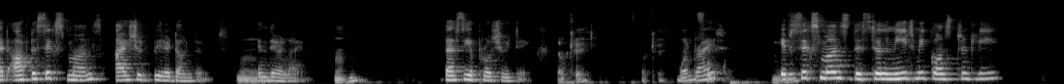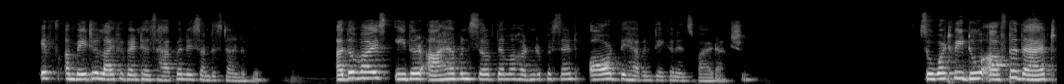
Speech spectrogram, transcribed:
That after six months, I should be redundant Mhm. in their life. That's the approach we take, okay okay wonderful right? Mhm. If six months they still need me constantly, if a major life event has happened, it's understandable. Otherwise, either I haven't served them 100% or they haven't taken inspired action. So, what we do after that,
